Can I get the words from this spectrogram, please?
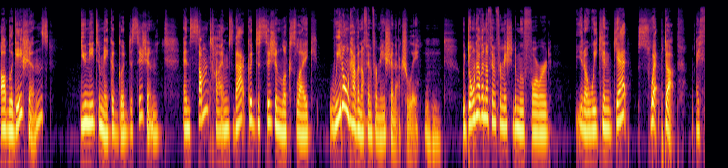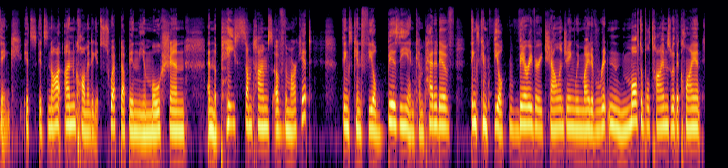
obligations, you need to make a good decision. And sometimes that good decision looks like we don't have enough information, actually. Mm-hmm. We don't have enough information to move forward. You know, we can get swept up I think it's it's not uncommon to get swept up in the emotion and the pace sometimes of the market. Things can feel busy and competitive. Things can feel very, very challenging. We might have written multiple times with a client,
